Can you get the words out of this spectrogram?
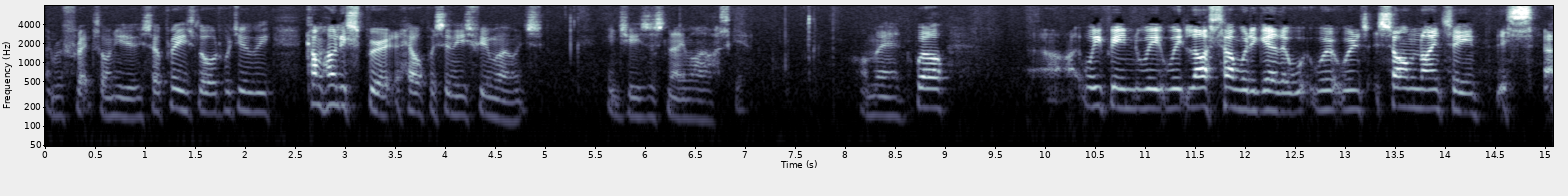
and reflect on you. So please, Lord, would you come, Holy Spirit, and help us in these few moments. In Jesus' name I ask it. Amen. Well, uh, we've been, we, we, last time we are together, we're, we're in Psalm 19, this uh,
